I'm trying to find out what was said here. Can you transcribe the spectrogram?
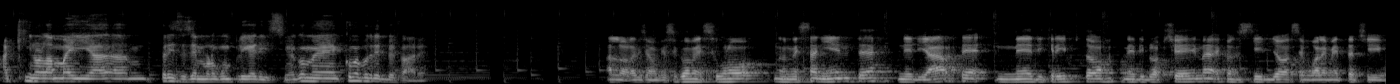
a chi non l'ha mai eh, prese sembrano complicatissime. Come, come potrebbe fare? Allora, diciamo che secondo me se uno non ne sa niente né di arte né di cripto né di blockchain, consiglio se vuole metterci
